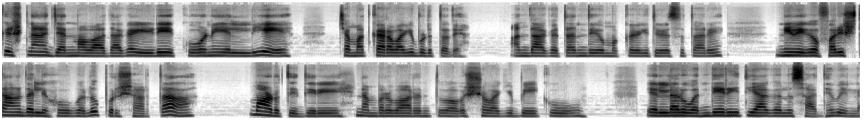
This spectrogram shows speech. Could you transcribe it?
ಕೃಷ್ಣನ ಜನ್ಮವಾದಾಗ ಇಡೀ ಕೋಣೆಯಲ್ಲಿಯೇ ಚಮತ್ಕಾರವಾಗಿ ಬಿಡುತ್ತದೆ. ಅಂದಾಗ ತಂದೆಯು ಮಕ್ಕಳಿಗೆ ತಿಳಿಸುತ್ತಾರೆ, ನೀವೀಗ ಫರಿಷ್ಠಾನದಲ್ಲಿ ಹೋಗಲು ಪುರುಷಾರ್ಥ ಮಾಡುತ್ತಿದ್ದೀರಿ. ನಂಬರ್ ವಾರಂತೂ ಅವಶ್ಯವಾಗಿ ಬೇಕು. ಎಲ್ಲರೂ ಒಂದೇ ರೀತಿಯಾಗಲು ಸಾಧ್ಯವಿಲ್ಲ.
